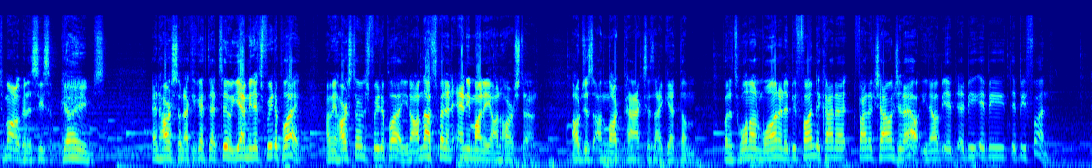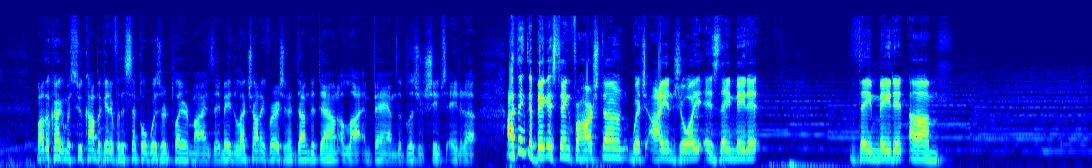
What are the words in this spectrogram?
Tomorrow, we're gonna see some games. And Hearthstone, I could get that too. Yeah, I mean it's free to play. I mean Hearthstone's free to play. You know, I'm not spending any money on Hearthstone. I'll just unlock packs as I get them. But it's one on one, and it'd be fun to kind of find a challenge it out. You know, it'd, it'd be it'd be it'd be fun. While the card game was too complicated for the simple Wizard player minds, they made an electronic version and dumbed it down a lot, and bam, the Blizzard sheeps ate it up. I think the biggest thing for Hearthstone, which I enjoy, is they made it. They made it um,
